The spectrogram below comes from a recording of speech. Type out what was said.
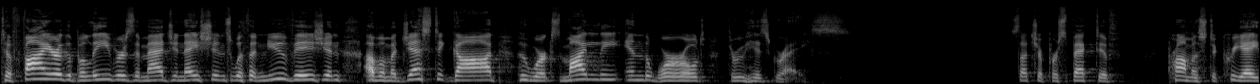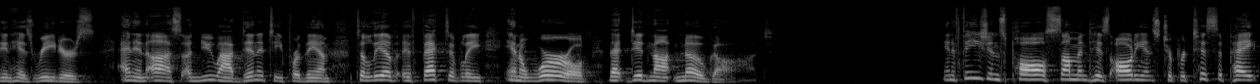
to fire the believers' imaginations with a new vision of a majestic God who works mightily in the world through his grace. Such a perspective promised to create in his readers and in us a new identity for them to live effectively in a world that did not know God. In Ephesians, Paul summoned his audience to participate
